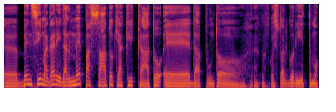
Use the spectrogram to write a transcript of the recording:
Eh, bensì magari dal me passato che ha cliccato e da appunto questo algoritmo.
